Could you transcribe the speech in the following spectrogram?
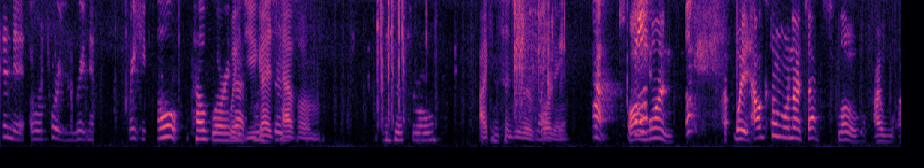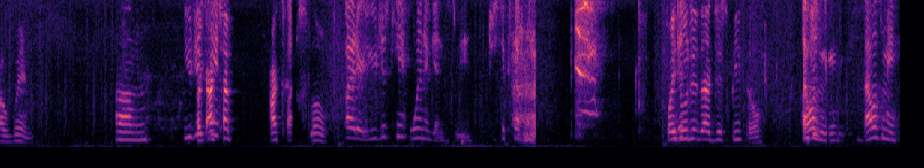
Send it. I'll report you right now. Right here. Oh, tell Glory Wait, that do you guys should have um? use this rule. I can send you the recording. Ah, Oh, I won. Wait, how come when I tap slow, I, I win? Um, You Like just I can't, tap, I tap slow. Spider. You just can't win against me. Just accept it. Wait, Just- who did that just beat though? that I'm was just- me. That was me.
